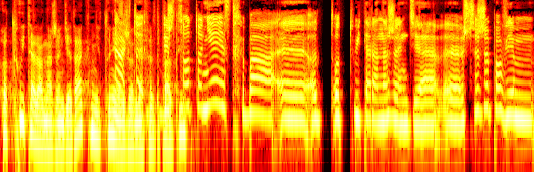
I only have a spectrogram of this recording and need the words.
od Twittera narzędzie, tak? Nie, to nie tak, jest żadne to, third party? Wiesz co, to nie jest chyba y, od, od Twittera narzędzie. Y, szczerze powiem,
